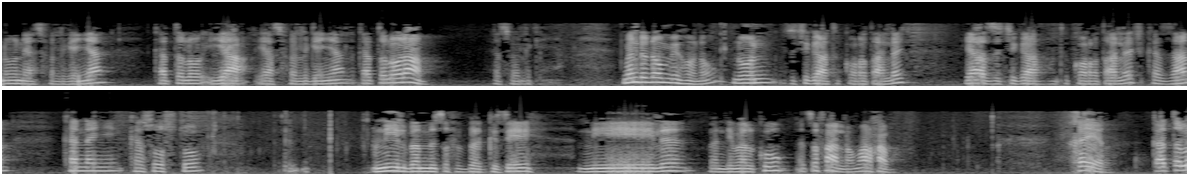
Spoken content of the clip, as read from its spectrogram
نون ያስፈልገኛል ቀጥሎ ياء ያስፈልገኛል ቀጥሎ لام ያስፈልገኛል። ምንድነው የሚሆነው? ኑን ዝች ጋር ትቆረጣለች ያ ዝች ትቆረጣለች። ከዛን ከነኚህ ከሶስቱ ኒል በምጽፍበት ጊዜ ኒል በእንዲህ መልኩ እጽፋለሁ። መርሐባ። ኸይር። ቀጥሎ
